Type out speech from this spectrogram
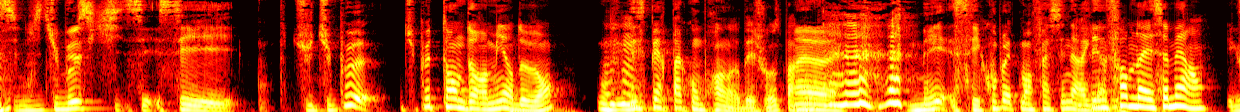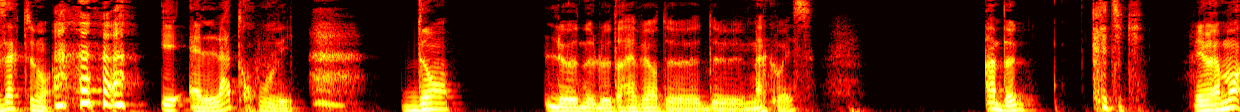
c'est une VTubeuse qui c'est c'est tu, tu peux tu peux t'endormir devant. Mhm. N'espère pas comprendre des choses, par Ouais, contre. ouais. Mais c'est complètement fascinant à C'est une regarder. forme d'ASMR. Hein. Exactement. Et elle l'a trouvé dans le, le driver de, de macOS. Un bug critique. Mais vraiment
